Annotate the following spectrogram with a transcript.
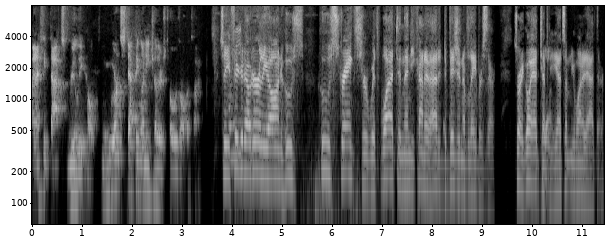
And I think that's really helped. We weren't stepping on each other's toes all the time. So you figured out early on whose whose strengths are with what, and then you kind of had a division of labors there. Sorry, go ahead, Tiffany. Yeah. You had something you wanted to add there.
